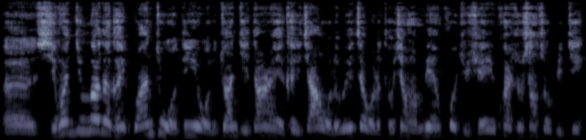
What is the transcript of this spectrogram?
呃，喜欢金哥的可以关注我，订阅我的专辑，当然也可以加我的微，在我的头像旁边获取闲鱼快速上手笔记。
